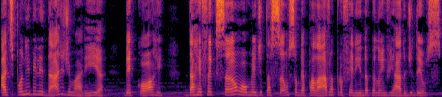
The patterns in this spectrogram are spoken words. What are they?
A disponibilidade de Maria decorre da reflexão ou meditação sobre a palavra proferida pelo enviado de Deus.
